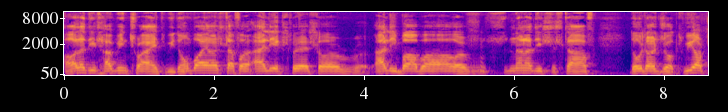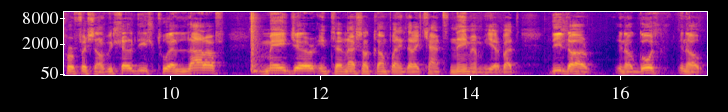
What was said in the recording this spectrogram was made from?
All of these have been tried. We don't buy our stuff on AliExpress or Alibaba or none of this stuff. Those are jokes. We are professional. We sell these to a lot of major international companies that I can't name them here, but these are, you know, go, you know,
